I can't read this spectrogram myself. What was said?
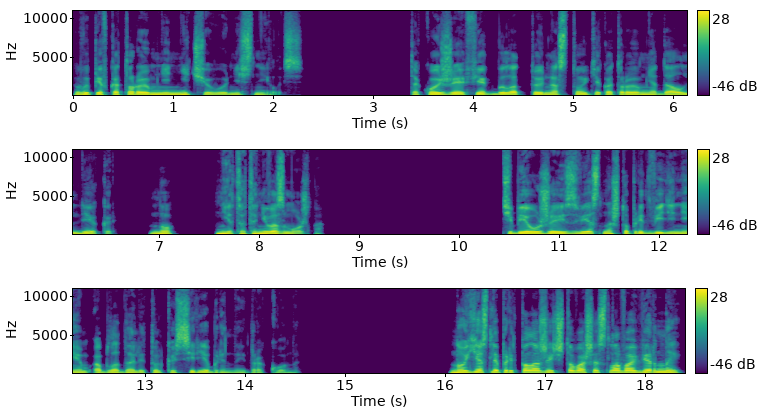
выпив которую мне ничего не снилось. Такой же эффект был от той настойки, которую мне дал лекарь. Но нет, это невозможно. Тебе уже известно, что предвидением обладали только серебряные драконы. Но если предположить, что ваши слова верны,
